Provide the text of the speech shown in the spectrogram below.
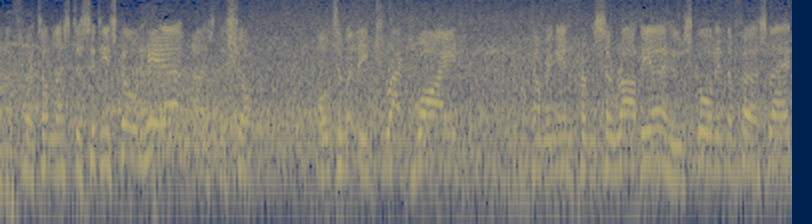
And a threat on Leicester City's goal here as the shot ultimately dragged wide. Coming in from Sarabia, who scored in the first leg.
